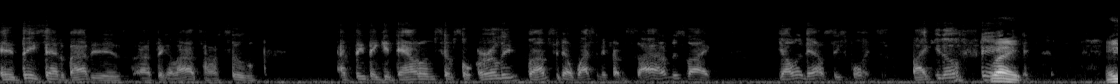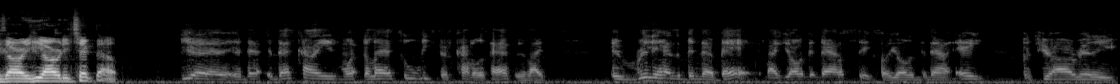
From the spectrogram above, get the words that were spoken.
And the thing sad about it is, I think a lot of times too, I think they get down on themselves so early. But I'm sitting there watching it from the side. I'm just like, y'all are down six points, like you know, right? And he's already he already checked out. Yeah, and, that, that's kind of what the last two weeks. That's kind of what's happening. Like, it really hasn't been that bad. Like y'all have been down six, or y'all have been down eight, but you're already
